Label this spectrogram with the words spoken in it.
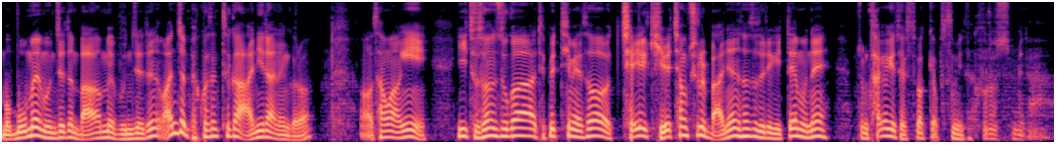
뭐 몸의 문제든 마음의 문제든 완전 100%가 아니라는 그런 어, 상황이 이 두 선수가 대표팀에서 제일 기회 창출을 많이 하는 선수들이기 때문에 좀 타격이 될 수밖에 없습니다. 그렇습니다.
